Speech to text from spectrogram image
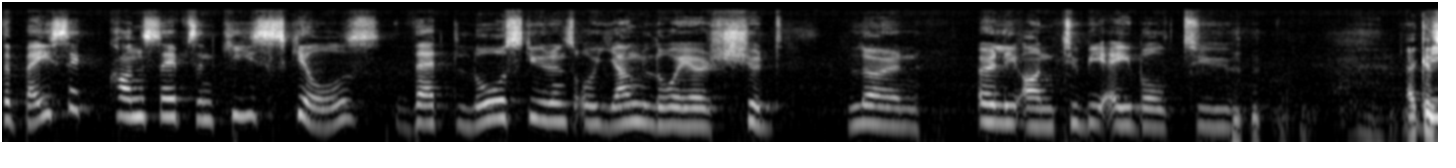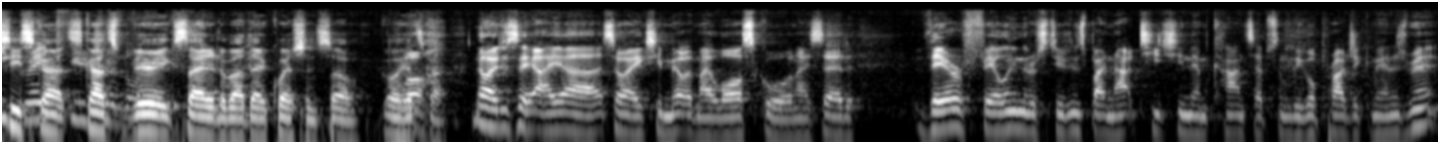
the basic concepts and key skills that law students or young lawyers should learn early on to be able to I can see Scott. Scott's lawyers. very excited about that question. So go ahead, well, Scott. No, I just say I. Uh, so I actually met with my law school, and I said they're failing their students by not teaching them concepts in legal project management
